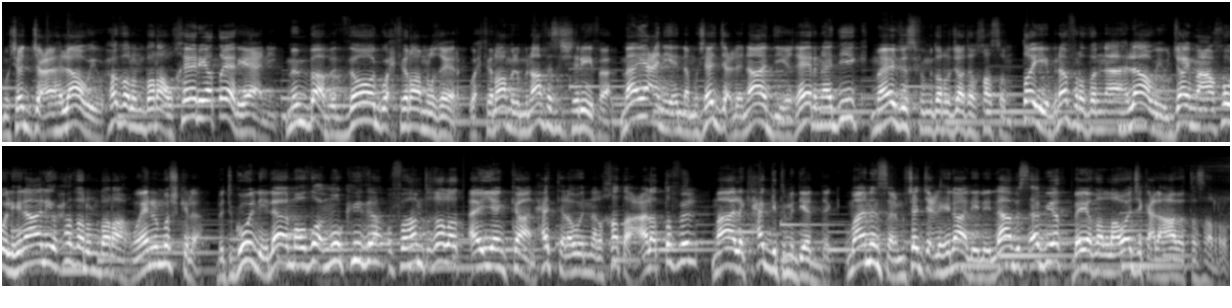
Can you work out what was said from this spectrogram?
مشجع أهلاوي وحضر المباراة. وخير يا طير يعني. من باب الذوق واحترام الغير. واحترام المنافسة الشريفة. ما يعني إن مشجع لنادي غير ناديك ما يجلس في مدرجات الخصم. طيب نفرض انه أهلاوي وجاي مع أخوه الهلالي وحضر المباراة. وين المشكلة؟ بتقول لي لا الموضوع مو كذا. وفهمت غلط. ايا كان. حتى لو إن الخطأ على الطفل ما لك حق تمد يدك. وما ننسى المشجع الهلالي اللي لابس أبيض. بيض الله وجهك على هذا التصرف.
